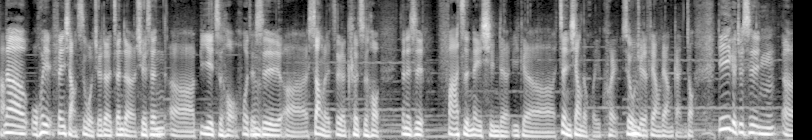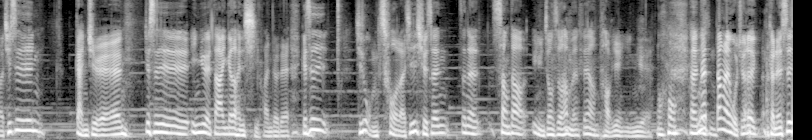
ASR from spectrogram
好那我会分享是我觉得真的学生呃毕业之后，或者是、呃上了这个课之后，真的是发自内心的一个正向的回馈，所以我觉得非常非常感动。第一个就是嗯呃，其实感觉就是音乐大家应该都很喜欢，对不对？可是。其实我们错了，其实学生真的上到英语中之后，他们非常讨厌音乐。哦，呃，那当然，我觉得可能是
